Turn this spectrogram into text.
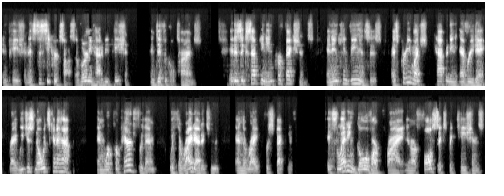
impatient. It's the secret sauce of learning how to be patient in difficult times. It is accepting imperfections and inconveniences as pretty much happening every day, right? We just know it's going to happen and we're prepared for them with the right attitude and the right perspective. It's letting go of our pride and our false expectations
